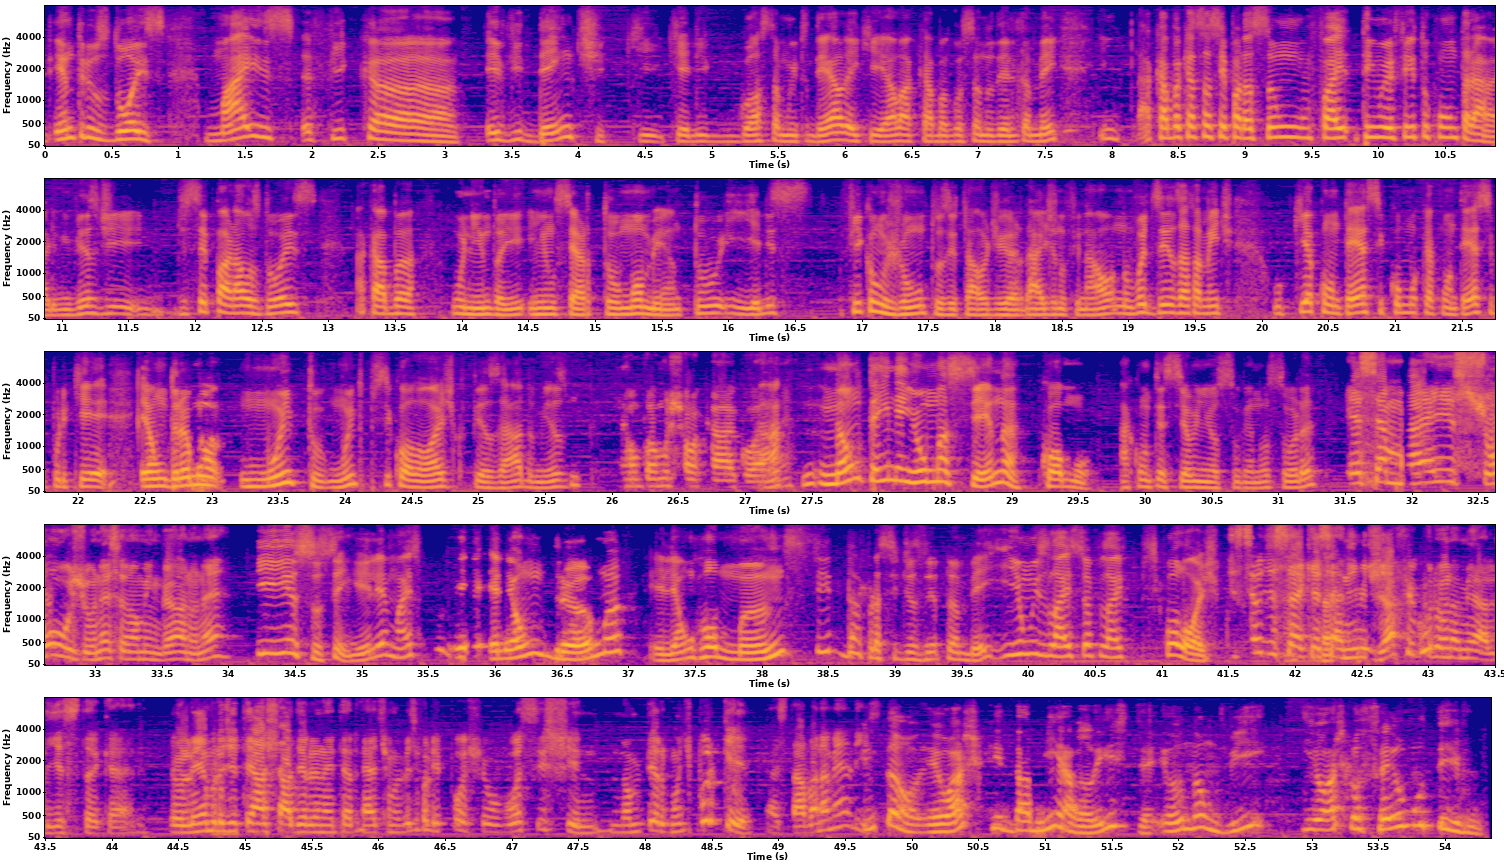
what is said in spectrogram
entre os dois, mais fica evidente que, que ele gosta muito dela e que ela acaba gostando dele também. E acaba que essa separação faz, tem um efeito contrário. Em vez de, de separar os dois, acaba unindo aí em um certo momento e eles ficam juntos e tal, de verdade, no final. Não vou dizer exatamente o que acontece, como que acontece, porque é um drama muito, muito psicológico, pesado mesmo. Não vamos chocar agora, Tá? né? Não tem nenhuma cena como aconteceu em Yosuga no Sora. Esse é mais shoujo, né? Se eu não me engano, né? E isso, sim, ele é mais. ele- Ele é um drama, ele é um romance, dá pra se dizer também, e um slice of life psicológico. E se eu disser que esse anime já figurou na minha lista, cara? Eu lembro de ter achado ele na internet uma vez e falei, poxa, eu vou assistir. Não me pergunte por quê, mas estava na minha lista. Então, eu acho que da minha lista, eu não vi e eu acho que eu sei o motivo.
